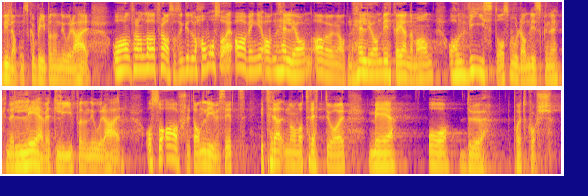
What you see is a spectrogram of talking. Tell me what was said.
ville at han skulle bli på denne jorda. her. Og Han, for han la fra seg sin Gud, han var også avhengig av Den hellige ånd, avhengig av at Den hellige ånd virka gjennom han, og han viste oss hvordan vi skulle kunne leve et liv på denne jorda. her. Og så avslutta han livet sitt når han var 30 år, med å dø på et kors.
